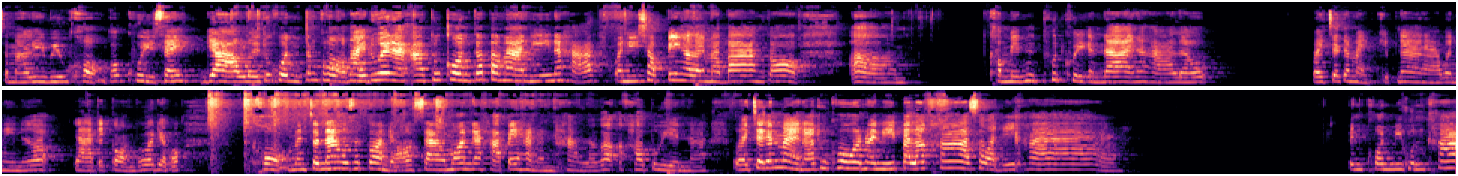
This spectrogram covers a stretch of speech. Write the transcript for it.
จะมารีวิวของก็คุยใช้ยาวเลยทุกคนต้องขออภัยด้วยนะอะทุกคนก็ประมาณนี้นะคะ วันนี้ช้อปปิ้งอะไรมาบ้างก็อคอมเมนต์พูดคุยกันได้นะคะ แล้วไว้เจอกันใหม่คลิปหน้านะ วันนี้เนื้อลาไปก่อนเพราะว่าเดี๋ยว ของมันจะเน่าซะก่อนเดี๋ยวเอาแซลมอนนะคะ ไปหั่นหั่นแล้วก็เอาข้าตู้เย็นนะไว้เจอกันใหม่นะทุกคนวันนี้ไปแล้วค่ะ สวัสดีค่ะ เป็นคนมีคุณค่า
